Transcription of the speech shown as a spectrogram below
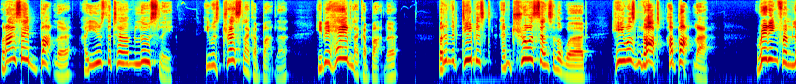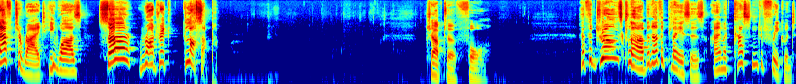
When I say butler, I use the term loosely. He was dressed like a butler, he behaved like a butler, but in the deepest and truest sense of the word, he was not a butler. Reading from left to right, he was Sir Roderick Glossop. Chapter 4 At the Drones Club and other places I am accustomed to frequent,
